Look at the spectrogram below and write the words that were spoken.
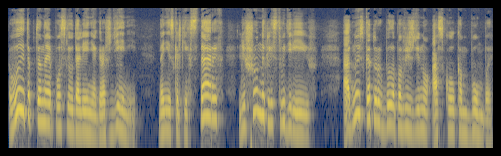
вытоптанная после удаления ограждений, до нескольких старых, лишенных листвы деревьев, одно из которых было повреждено осколком бомбы.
